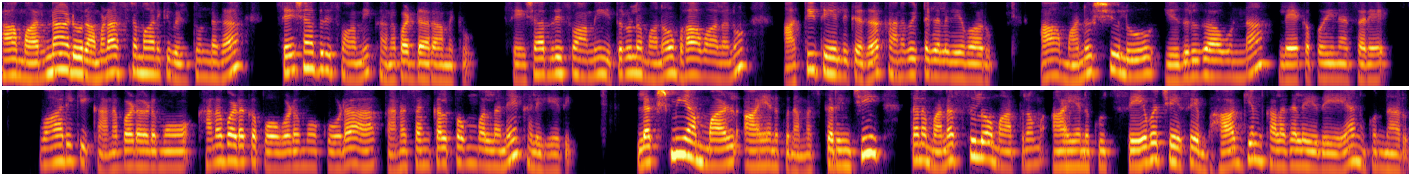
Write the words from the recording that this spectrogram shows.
ఆ మర్నాడు రమణాశ్రమానికి వెళ్తుండగా శేషాద్రి స్వామి కనపడ్డారామెకు శేషాద్రి స్వామి ఇతరుల మనోభావాలను అతి తేలికగా కనబెట్టగలిగేవారు ఆ మనుష్యులు ఎదురుగా ఉన్నా లేకపోయినా సరే వారికి కనబడడమో కనబడకపోవడమో కూడా తన సంకల్పం వల్లనే కలిగేది. లక్ష్మీ అమ్మాళ్ ఆయనకు నమస్కరించి తన మనస్సులో మాత్రం ఆయనకు సేవ చేసే భాగ్యం కలగలేదే అనుకున్నారు.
